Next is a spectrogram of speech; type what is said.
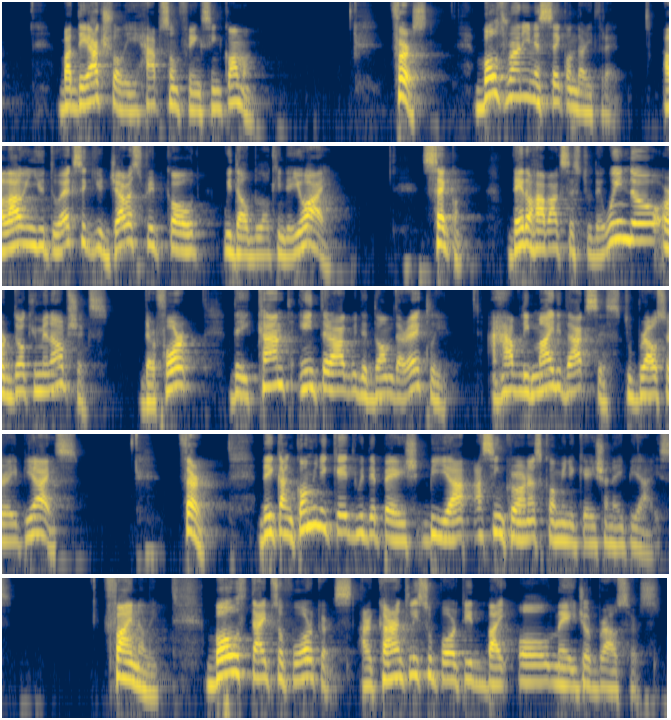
but they actually have some things in common. First, both run in a secondary thread, allowing you to execute JavaScript code without blocking the UI. Second, they don't have access to the window or document objects. Therefore, they can't interact with the DOM directly and have limited access to browser APIs. Third, they can communicate with the page via asynchronous communication APIs. Finally, both types of workers are currently supported by all major browsers.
